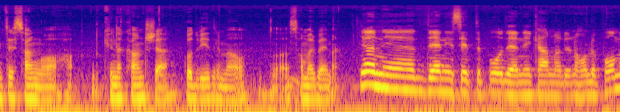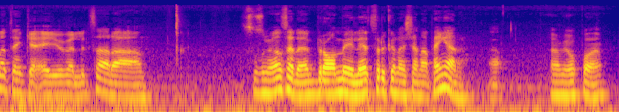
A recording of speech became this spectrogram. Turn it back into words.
interessante og kunne kanskje gått videre med å, å samarbeide med. Ja, Det dere sitter på, det dere kan og det dere holder på med, tenker jeg er jo veldig sånn Sånn som jeg ser det, en bra mulighet for å kunne tjene penger. Ja, ja vi håper det.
